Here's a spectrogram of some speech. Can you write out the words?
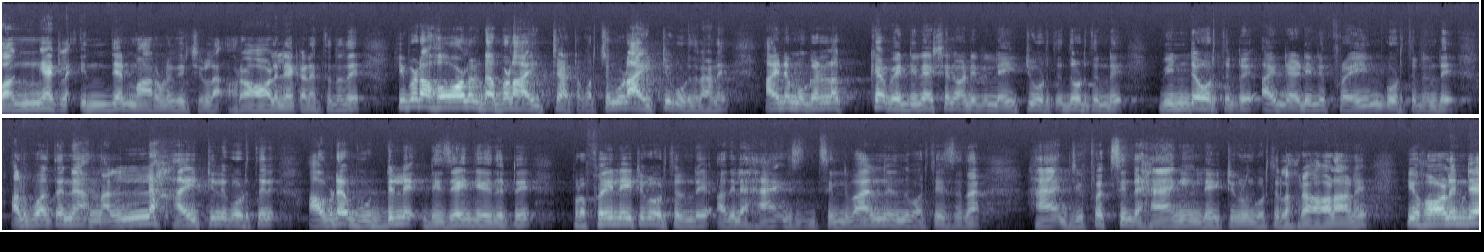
ഭംഗിയായിട്ടുള്ള ഇന്ത്യൻ മാർബിൾ വിരിച്ചുള്ള ഒരു ഹാളിലേക്കാണ് എത്തുന്നത്. ഇവിടെ ഹോൾ ഡബിൾ ഹൈറ്റ് ആട്ടോ. കുറച്ചും കൂടെ ഹൈറ്റ് കൂടുതലാണ്. അതിന്റെ മുകളിലൊക്കെ വെന്റിലേഷൻ വേണ്ടിയിട്ട് ലൈറ്റ് കൊടുത്ത് ഇത് കൊടുത്തിട്ടുണ്ട്. വിൻഡോ കൊടുത്തിട്ട് അതിന്റെ ഇടയിൽ ഫ്രെയിം കൊടുത്തിട്ടുണ്ട്. അതുപോലെ തന്നെ നല്ല ഹൈറ്റിൽ കൊടുത്ത് അവിടെ വുഡിൽ ഡിസൈൻ ചെയ്തിട്ട് പ്രൊഫൈൽ ലൈറ്റ് കൊടുത്തിട്ടുണ്ട്. അതിൽ ഹാങ് സിൽവാനിൽ നിന്ന് പർച്ചേസ് ചെയ്ത ഹാ ജിഫക്സിന്റെ ഹാങ്ങിങ് ലൈറ്റുകളും കൊടുത്തുള്ള ഒരാളാണ്. ഈ ഹാളിന്റെ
